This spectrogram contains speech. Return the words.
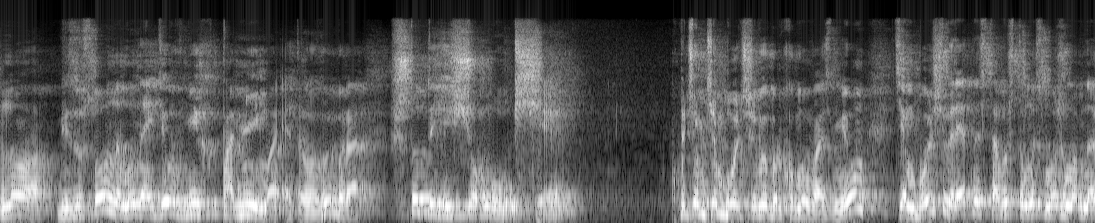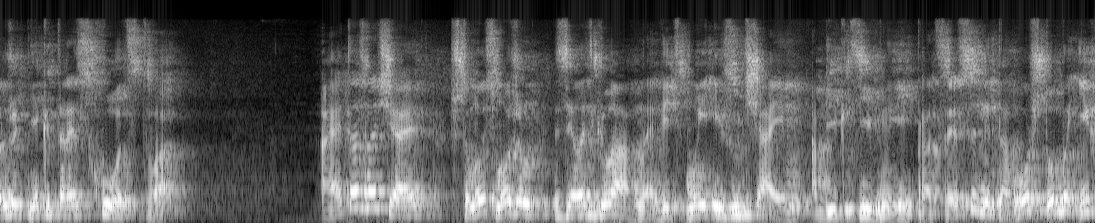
но, безусловно, мы найдем в них, помимо этого выбора, что-то еще общее. Причем, чем больше выборку мы возьмем, тем больше вероятность того, что мы сможем обнаружить некоторое сходство. А это означает, что мы сможем сделать главное. Ведь мы изучаем объективные процессы для того, чтобы их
